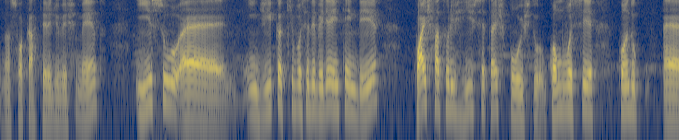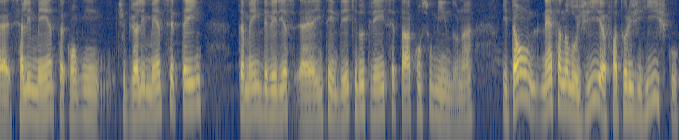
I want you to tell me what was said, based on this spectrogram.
na sua carteira de investimento. E isso é, indica que você deveria entender quais fatores de risco você está exposto. Como você, quando é, se alimenta com algum tipo de alimento, você tem também deveria é, entender que nutrientes você está consumindo, né? Então, nessa analogia, fatores de risco,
